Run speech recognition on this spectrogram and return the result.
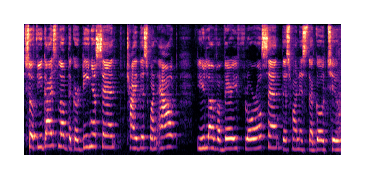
So if you guys love the gardenia scent, try this one out. You love a very floral scent this one is the go-to.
